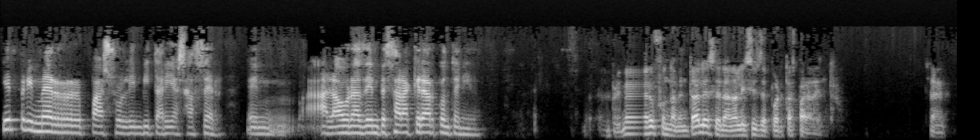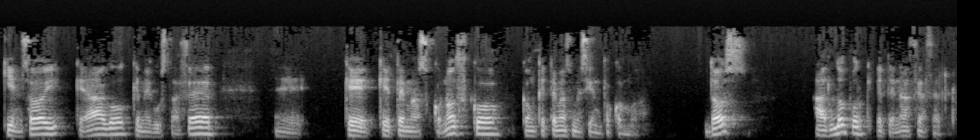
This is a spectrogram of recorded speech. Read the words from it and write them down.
¿qué primer paso le invitarías a hacer a la hora de empezar a crear contenido? El primero fundamental es el análisis de puertas para adentro. O sea, quién soy, qué hago, qué me gusta hacer, eh, qué, qué temas conozco, con qué temas me siento cómodo. Dos, hazlo porque te nace hacerlo.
